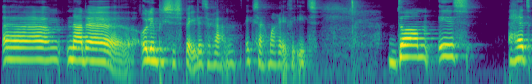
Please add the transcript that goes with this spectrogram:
um, naar de Olympische Spelen te gaan. Ik zeg maar even iets. Dan is het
